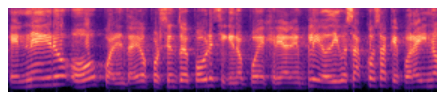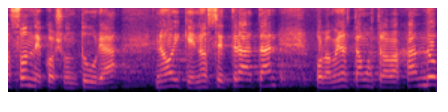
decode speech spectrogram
en negro o 42% de pobres y que no pueden generar empleo. Digo, esas cosas que por ahí no son de coyuntura, ¿no? Y que no se tratan, por lo menos estamos trabajando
